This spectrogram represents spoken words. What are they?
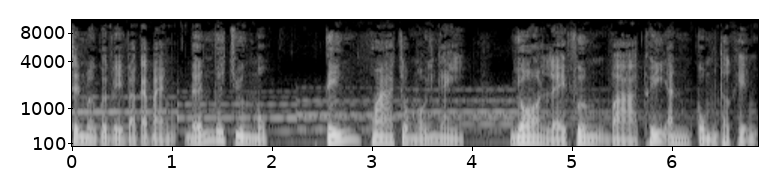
Xin mời quý vị và các bạn đến với chuyên mục Tiếng Hoa cho mỗi ngày do Lệ Phương và Thúy Anh cùng thực hiện.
